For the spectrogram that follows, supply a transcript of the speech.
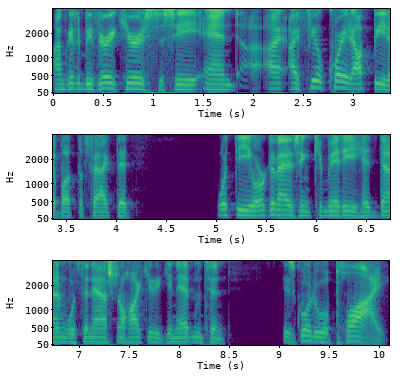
I'm going to be very curious to see. And I, I feel quite upbeat about the fact that what the organizing committee had done with the National Hockey League in Edmonton is going to apply.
